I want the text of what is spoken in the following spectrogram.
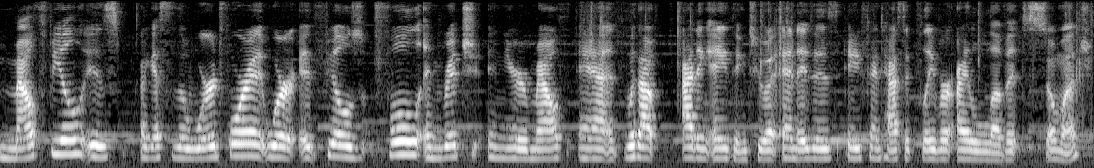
mouthfeel is, I guess, the word for it, where it feels full and rich in your mouth and without adding anything to it. And it is a fantastic flavor. I love it so much.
